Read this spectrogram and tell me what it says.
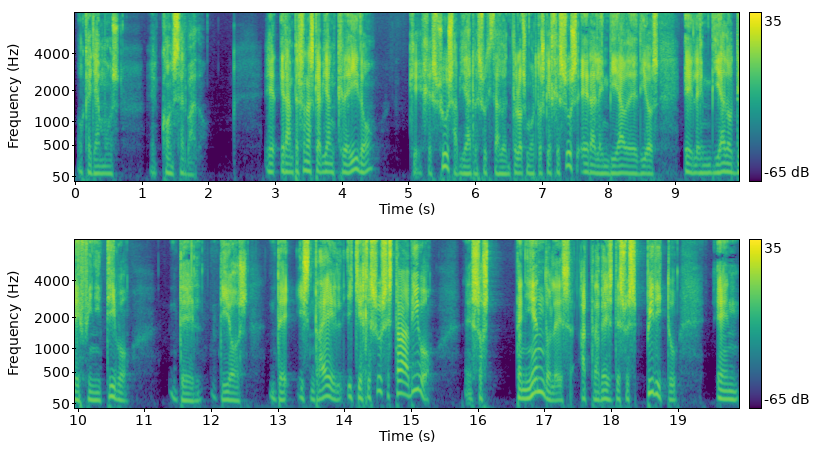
o que hayamos eh, conservado. E-, eran personas que habían creído que Jesús había resucitado entre los muertos, que Jesús era el enviado de Dios, el enviado definitivo del Dios de Israel y que Jesús estaba vivo, eh, sosteniéndoles a través de su espíritu en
